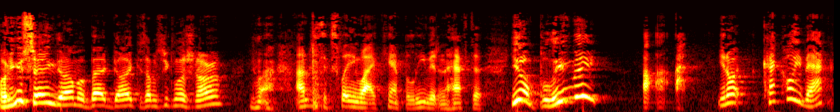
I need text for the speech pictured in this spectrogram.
Are you saying that I'm a bad guy because I'm speaking lashon hara? No, I'm just explaining why I can't believe it and I have to. You don't believe me? I, I, you know what? Can I call you back?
